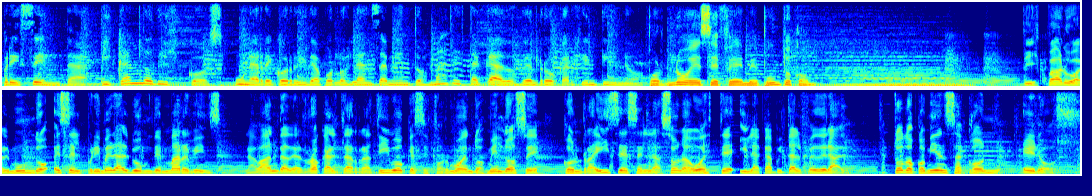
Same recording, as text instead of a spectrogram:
presenta Picando Discos, una recorrida por los lanzamientos más destacados del rock argentino. Por noesfm.com. Disparo al Mundo es el primer álbum de Marvins, la banda del rock alternativo que se formó en 2012 con raíces en la zona oeste y la capital federal. Todo comienza con Eros.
